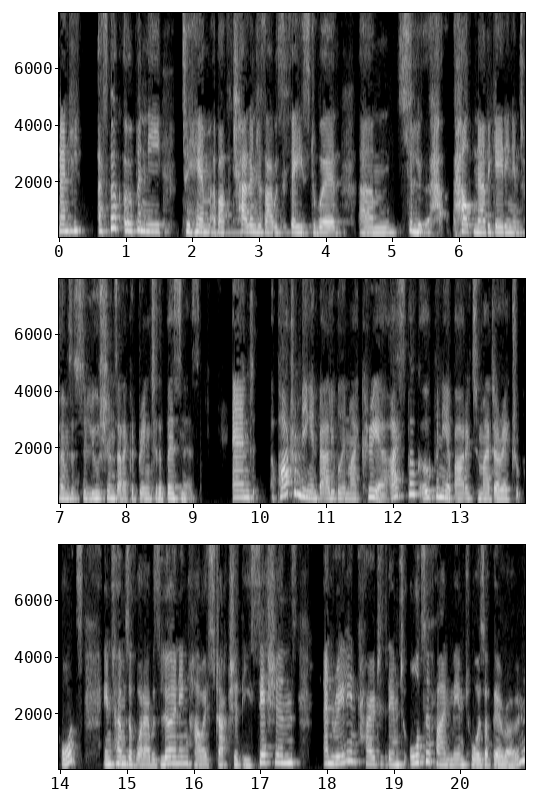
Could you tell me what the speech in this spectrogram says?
and he I spoke openly to him about the challenges I was faced with, um, solu- help navigating in terms of solutions that I could bring to the business. And apart from being invaluable in my career, I spoke openly about it to my direct reports in terms of what I was learning, how I structured these sessions, and really encourage them to also find mentors of their own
